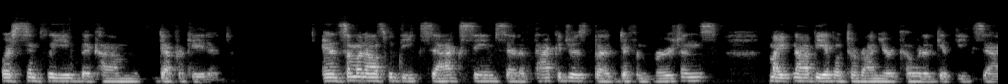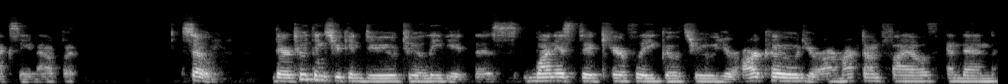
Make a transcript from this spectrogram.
or simply become deprecated and someone else with the exact same set of packages but different versions might not be able to run your code and get the exact same output. So there are two things you can do to alleviate this. One is to carefully go through your R code, your R Markdown files, and then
